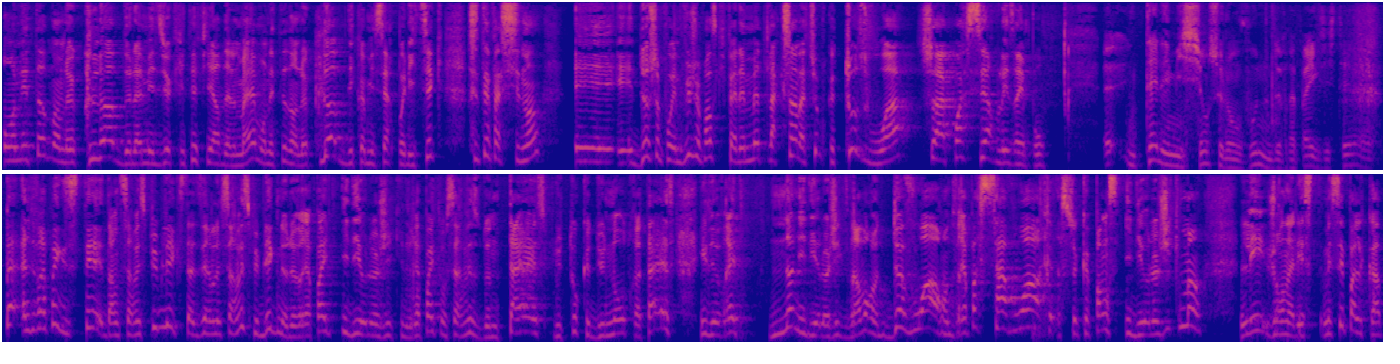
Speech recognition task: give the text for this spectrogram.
On était dans le club de la médiocrité fière d'elle-même. On était dans le club des commissaires politiques. C'était fascinant. Et de ce point de vue, je pense qu'il fallait mettre l'accent là-dessus pour que tous voient ce à quoi servent les impôts. Euh, une telle émission, selon vous, ne devrait pas exister euh ben, Elle ne devrait pas exister dans le service public. C'est-à-dire, le service public ne devrait pas être idéologique. Il ne devrait pas être au service d'une thèse plutôt que d'une autre thèse. Il devrait être non idéologique. Il devrait avoir un devoir. On ne devrait pas savoir ce que pensent idéologiquement les journalistes. Mais c'est pas le cas.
